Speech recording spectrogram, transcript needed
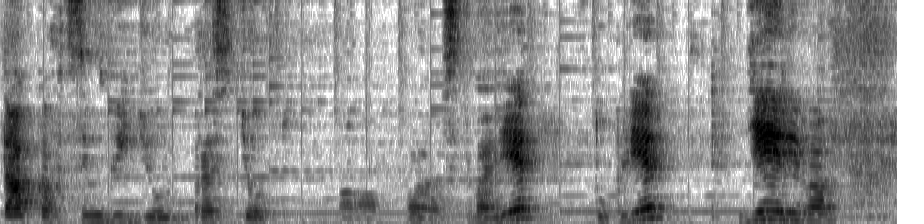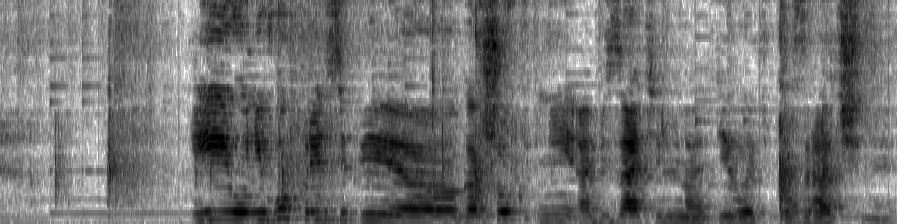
Так как цимбидиум растет а, в стволе, в дупле дерева, и у него, в принципе, горшок не обязательно делать прозрачный.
